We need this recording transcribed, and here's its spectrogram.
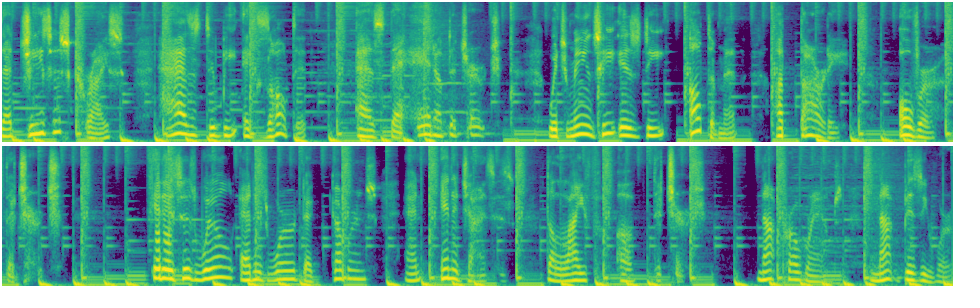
that Jesus Christ has to be exalted as the head of the church, which means he is the ultimate authority over the church. It is his will and his word that governs and energizes the life of the church, not programs, not busy work,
